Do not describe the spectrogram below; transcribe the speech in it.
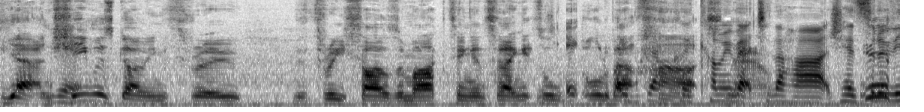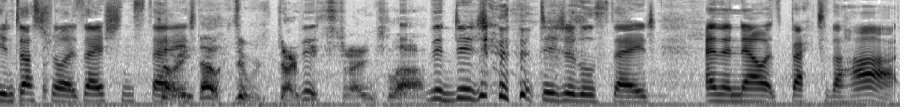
Yeah, and she was going through the three styles of marketing and saying it's all, E- all about exactly coming now. back to the heart. She had sort of the industrialization stage. Sorry, that was a very The- strange laugh. the, dig- the digital stage, and then now it's back to the heart,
